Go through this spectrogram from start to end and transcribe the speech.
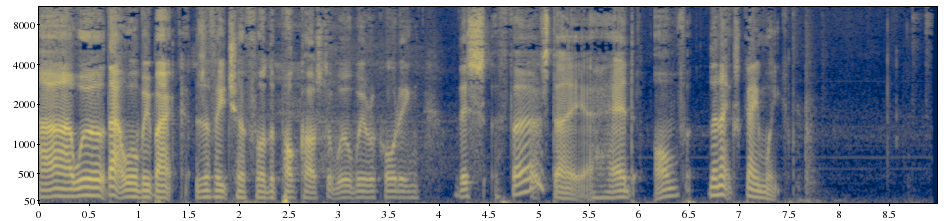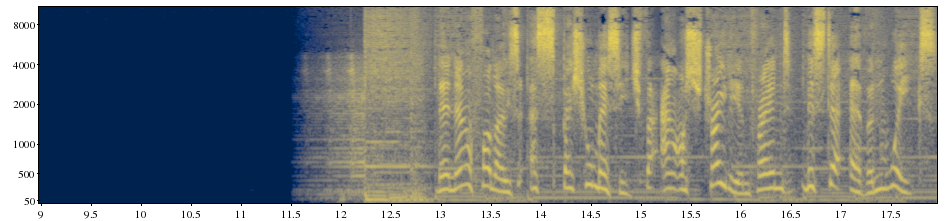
Uh, we'll, that will be back as a feature for the podcast that we'll be recording this Thursday ahead of the next game week. There now follows a special message for our Australian friend, Mr. Evan Weeks.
